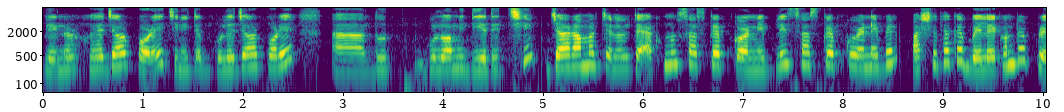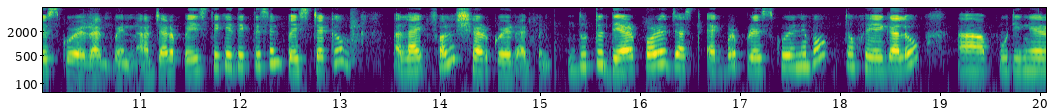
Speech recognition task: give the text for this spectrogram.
ব্লেন্ডার হয়ে যাওয়ার পরে, চিনিটা গলে যাওয়ার পরে দুধগুলো আমি দিয়ে দিচ্ছি। যারা আমার চ্যানেলটা এখনও সাবস্ক্রাইব করেনি প্লিজ সাবস্ক্রাইব করে নেবেন। পাশে থাকা বেল আইকনটা প্রেস করে রাখবেন। আর যারা পেজ থেকে দেখতেছেন, পেজটাকেও লাইক ফলো শেয়ার করে রাখবেন। দুটো দেওয়ার পরে জাস্ট একবার প্রেস করে নেব। তো হয়ে গেল পুডিংয়ের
